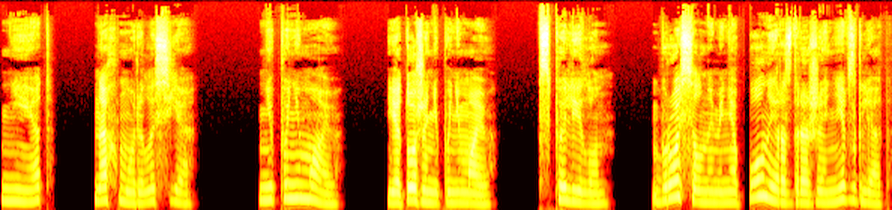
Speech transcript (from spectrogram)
«Нет», — нахмурилась я. «Не понимаю». «Я тоже не понимаю», — вспылил он. Бросил на меня полный раздражение взгляд.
